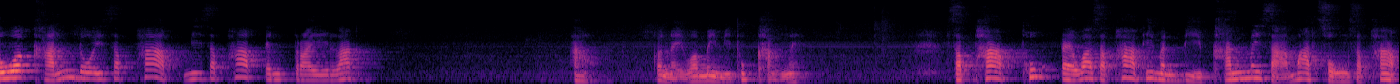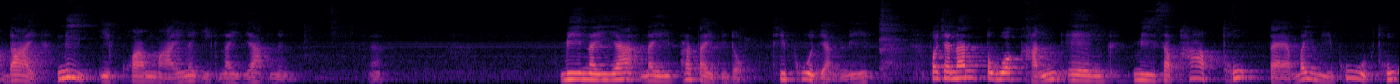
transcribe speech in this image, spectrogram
ตัวขันโดยสภาพมีสภาพเป็นไตรลักษณ์ อ้าวก็ไหนว่าไม่มีทุกขังไงสภาพทุกแปลว่าสภาพที่มันบีบคั้นไม่สามารถทรงสภาพได้ นี่อีกความหมายในอีกนัยยะหนึ่งนะมีนัยยะในพระไตรปิฎกที่พูดอย่างนี้ เพราะฉะนั้นตัวขันเองมีสภาพทุกแต่ไม่มีผู้ทุก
